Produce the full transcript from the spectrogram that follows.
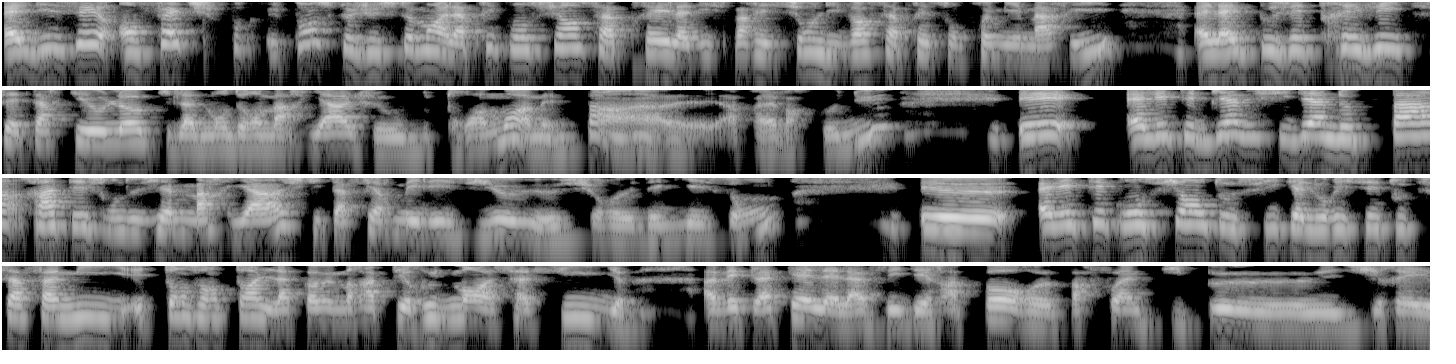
elle disait, en fait, je pense que justement, elle a pris conscience après la disparition, le divorce après son premier mari. Elle a épousé très vite cet archéologue qui l'a demandé en mariage au bout de trois mois, même pas, hein, après l'avoir connu. Et elle était bien décidée à ne pas rater son deuxième mariage, qui t'a fermé les yeux euh, sur euh, des liaisons. Euh, elle était consciente aussi qu'elle nourrissait toute sa famille et de temps en temps, elle l'a quand même rappelé rudement à sa fille, avec laquelle elle avait des rapports parfois un petit peu, je dirais,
